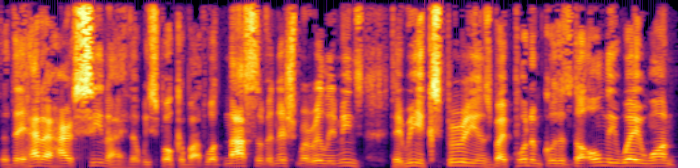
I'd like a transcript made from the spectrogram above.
that they had at Har Sinai that we spoke about. What Nasav and Ishma really means, they re-experience by Purim because it's the only way one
